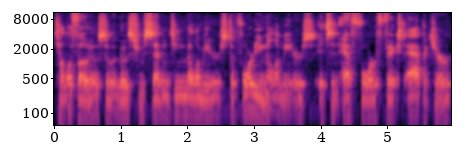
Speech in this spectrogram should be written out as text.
telephoto, so it goes from 17 millimeters to 40 millimeters. It's an f4 fixed aperture.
